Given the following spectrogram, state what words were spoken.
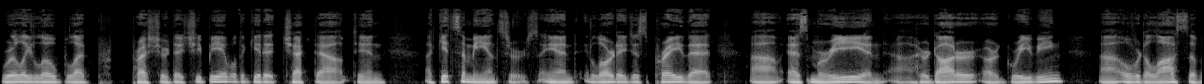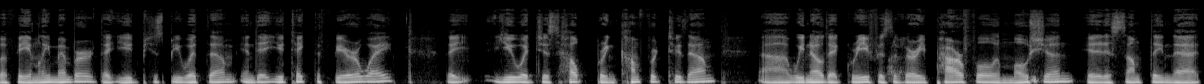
really low blood pr- pressure, that she'd be able to get it checked out and uh, get some answers. And Lord, I just pray that uh, as Marie and uh, her daughter are grieving uh, over the loss of a family member, that you'd just be with them and that you take the fear away, that you would just help bring comfort to them. Uh, we know that grief is a very powerful emotion. It is something that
